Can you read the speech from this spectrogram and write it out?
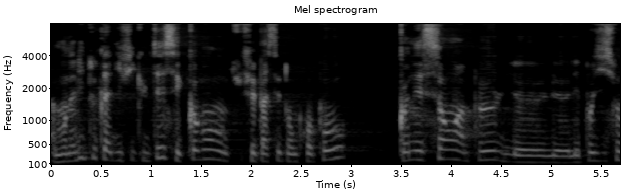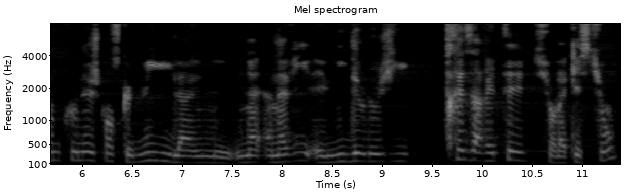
à mon avis, toute la difficulté, c'est comment tu fais passer ton propos. Connaissant un peu le, le, les positions de Clooney, je pense que lui, il a un avis et une idéologie très arrêtée sur la question.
